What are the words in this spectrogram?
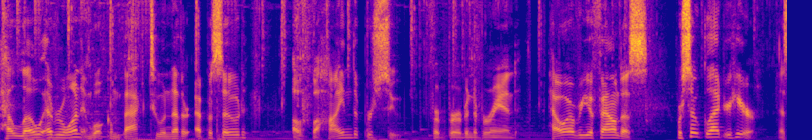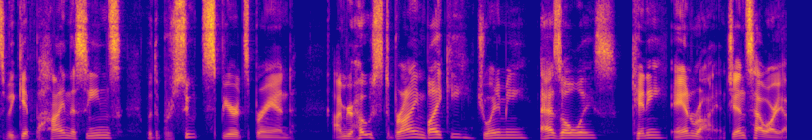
Hello, everyone, and welcome back to another episode of Behind the Pursuit from Bourbon to Brand. However, you found us, we're so glad you're here as we get behind the scenes with the Pursuit Spirits brand. I'm your host, Brian Bikey. Joining me, as always, Kenny and Ryan. Gents, how are you?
